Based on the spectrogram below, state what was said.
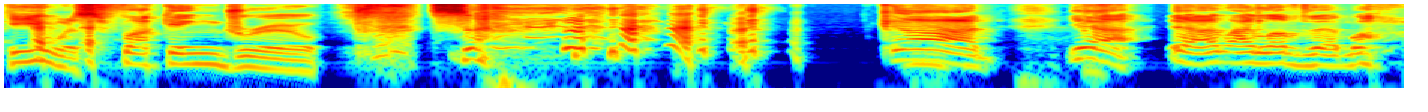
he was fucking Drew. So, God, yeah, yeah, I, I loved that moment.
